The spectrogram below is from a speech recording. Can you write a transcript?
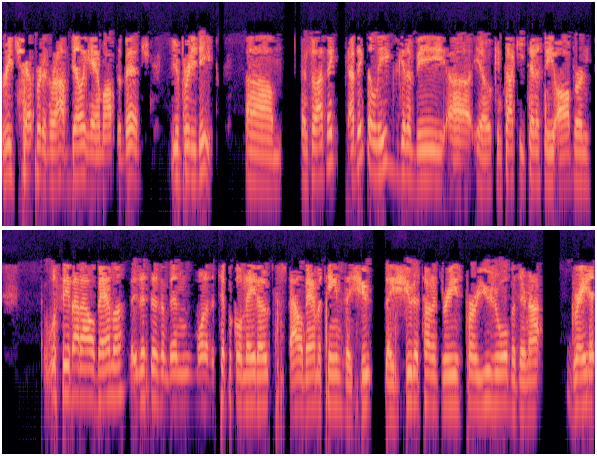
Reed Sheppard and Rob Dillingham off the bench, you're pretty deep. Um, and so I think, I think the league's going to be, uh, you know, Kentucky, Tennessee, Auburn, We'll see about Alabama. This hasn't been one of the typical Nate Oats Alabama teams. They shoot they shoot a ton of threes per usual, but they're not great at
